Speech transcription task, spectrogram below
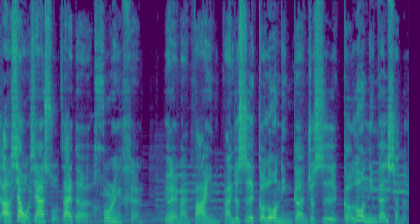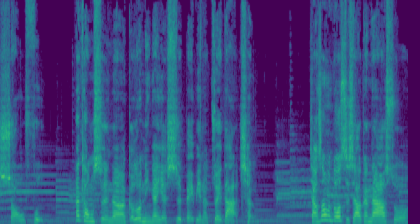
啊，像我现在所在的 h o r i n g e n 有点难发音，反正就是格洛宁根，就是格洛宁根省的首府。那同时呢，格洛宁根也是北边的最大城。讲这么多，只是要跟大家说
